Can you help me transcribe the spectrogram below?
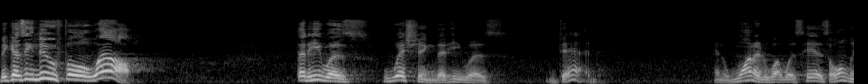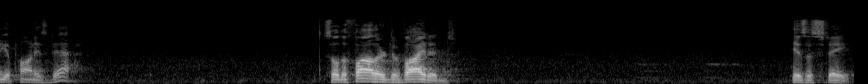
Because he knew full well that he was wishing that he was dead and wanted what was his only upon his death. So the father divided his estate.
